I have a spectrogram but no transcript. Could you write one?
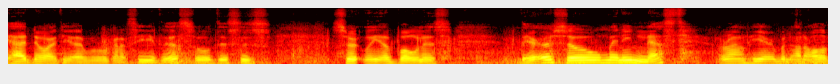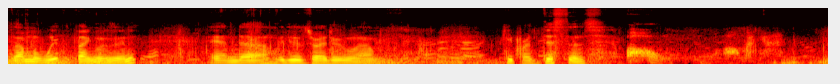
had no idea we were gonna see this, so this is certainly a bonus. There are so many nests around here, but not all of them with penguins in it. And uh, we do try to um, keep our distance. Oh, oh my God.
